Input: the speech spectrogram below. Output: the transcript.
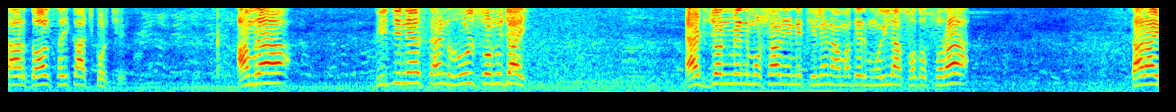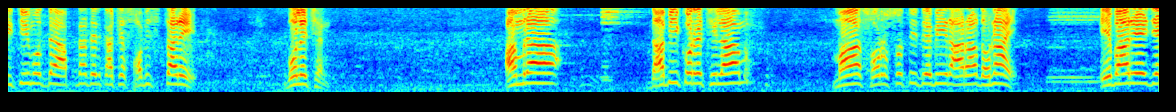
তার দল সেই কাজ করছে। আমরা বিজনেস অ্যান্ড রুলস অনুযায়ী অ্যাডজনমেন্ট মোশন এনেছিলেন আমাদের মহিলা সদস্যরা। তারা ইতিমধ্যে আপনাদের কাছে সবিস্তারে বলেছেন। আমরা দাবি করেছিলাম, মা সরস্বতী দেবীর আরাধনায় এবারে যে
